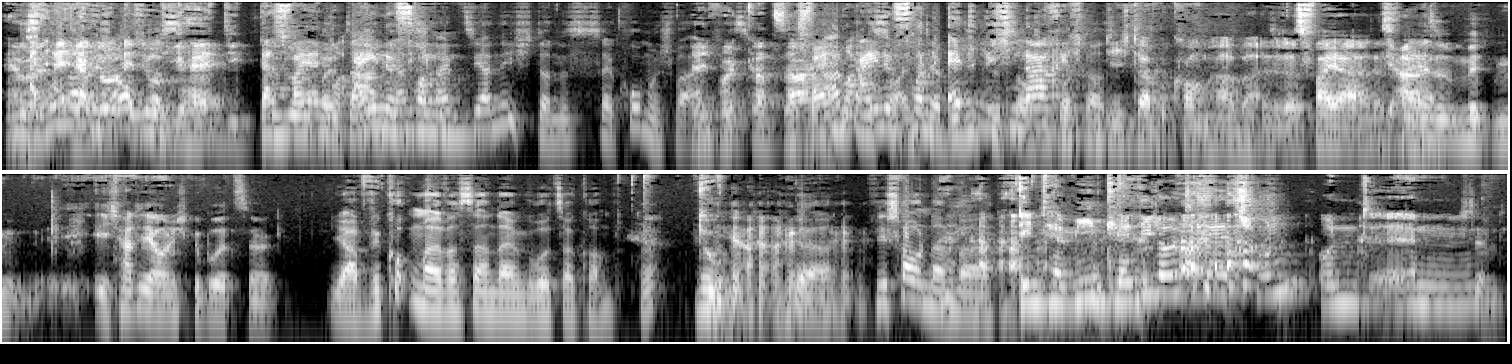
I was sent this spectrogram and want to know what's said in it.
Ja, Das aber ich hab mich nur auch, also, dass- hä, die, das war ja nur eine von, sie ja nicht, dann ist es ja komisch. Weil ich wollte gerade das war ja sagen, nur eine von etlichen Nachrichten, die ich da bekommen habe. Also das war ja, das Ja, war ja, also mit, ich hatte ja auch nicht Geburtstag. Ja, wir gucken mal, was da an deinem Geburtstag kommt. du. Ja, wir schauen dann mal. Den Termin kennen die Leute ja jetzt schon und ähm, Stimmt.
